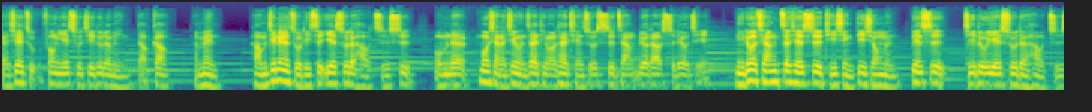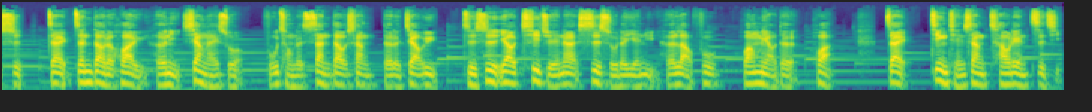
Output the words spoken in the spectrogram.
感谢主，奉耶稣基督的名祷告，阿门。好，我们今天的主题是耶稣的好执事。我们的默想的经文在提摩太前书四章六到十六节。你若将这些事提醒弟兄们，便是基督耶稣的好执事，在真道的话语和你向来所服从的善道上得了教育，只是要弃绝那世俗的言语和老妇荒渺的话，在敬虔上操练自己。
